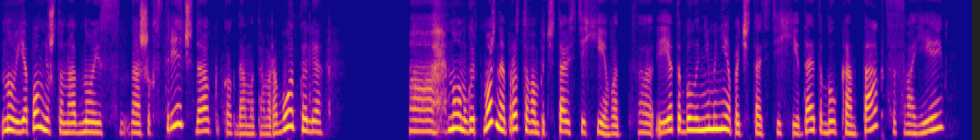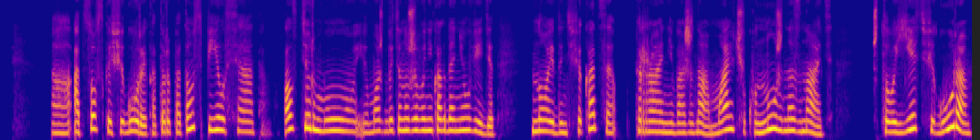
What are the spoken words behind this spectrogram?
ну, я помню, что на одной из наших встреч, да, когда мы там работали, а, ну, он говорит, можно я просто вам почитаю стихи? Вот, э, и это было не мне почитать стихи, да, это был контакт со своей а, отцовской фигурой, который потом спился, там, попал в тюрьму, и, может быть, он уже его никогда не увидит. Но идентификация крайне важна. Мальчику нужно знать, что есть фигура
